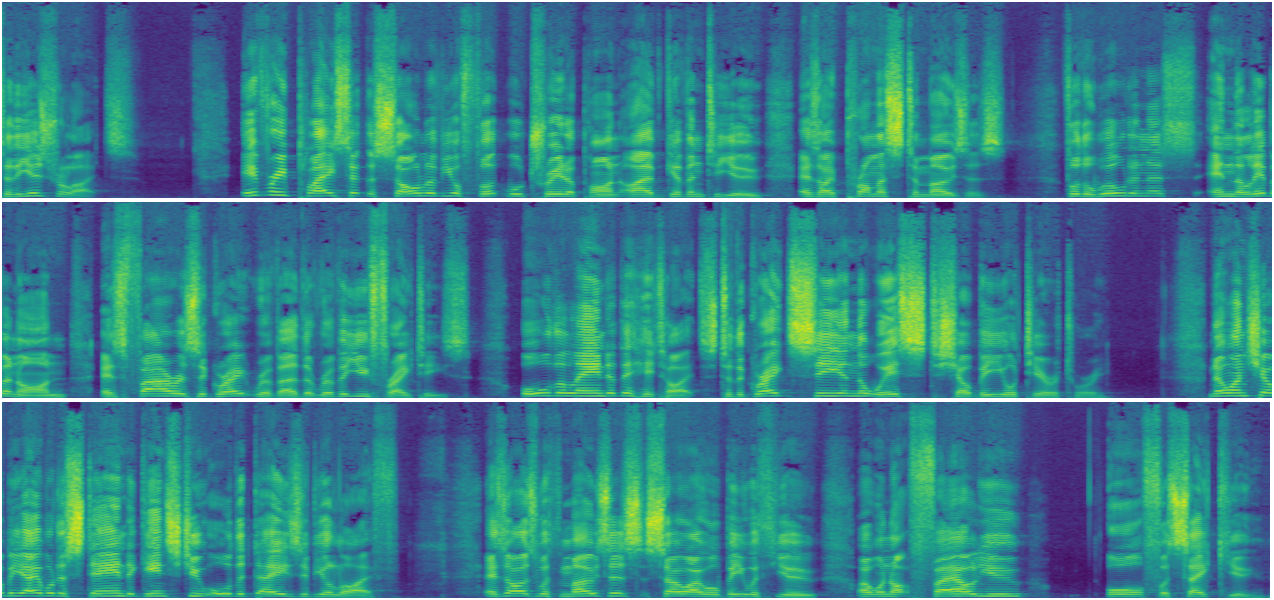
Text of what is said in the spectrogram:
to the Israelites. Every place that the sole of your foot will tread upon, I have given to you, as I promised to Moses. For the wilderness and the Lebanon, as far as the great river, the river Euphrates, all the land of the Hittites, to the great sea in the west, shall be your territory. No one shall be able to stand against you all the days of your life. As I was with Moses, so I will be with you. I will not fail you or forsake you.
